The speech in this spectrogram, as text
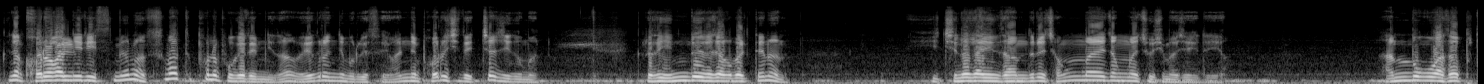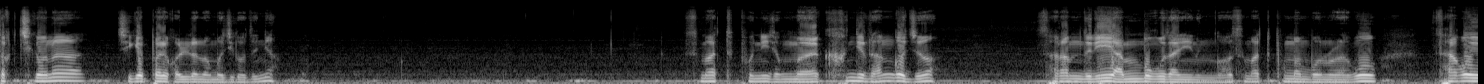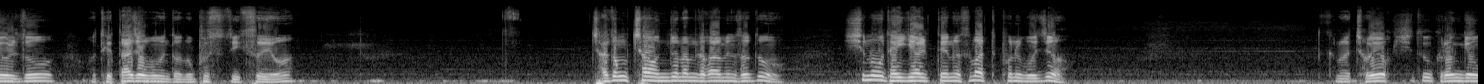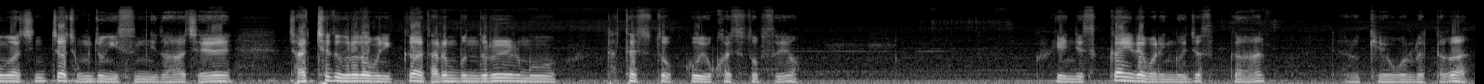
그냥 걸어갈 일이 있으면 스마트폰을 보게 됩니다. 왜 그런지 모르겠어요. 완전 버릇이 됐죠 지금은. 그래서 인도에서 작업할 때는 이 지나다니는 사람들을 정말 정말 조심하셔야 돼요. 안 보고 와서 부닥치거나 지게발에 걸려 넘어지거든요. 스마트폰이 정말 큰 일을 한 거죠. 사람들이 안 보고 다니는 거 스마트폰만 보느라고 사고율도 어떻게 따져보면 더 높을 수도 있어요. 자동차 운전하면서 가면서도 신호 대기할 때는 스마트폰을 보죠. 그러나 저 역시도 그런 경우가 진짜 종종 있습니다. 제 자체도 그러다 보니까 다른 분들을 뭐 탓할 수도 없고 욕할 수도 없어요 그게 이제 습관이 돼버린 거죠 습관. 이렇게 요거를 갖다가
